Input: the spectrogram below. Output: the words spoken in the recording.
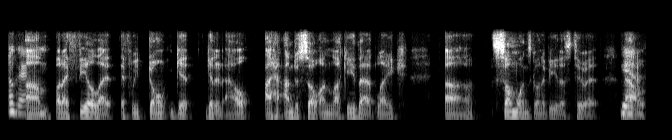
Okay. Um, but I feel like if we don't get get it out, I I'm just so unlucky that like uh, someone's going to beat us to it. Yeah. Now,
